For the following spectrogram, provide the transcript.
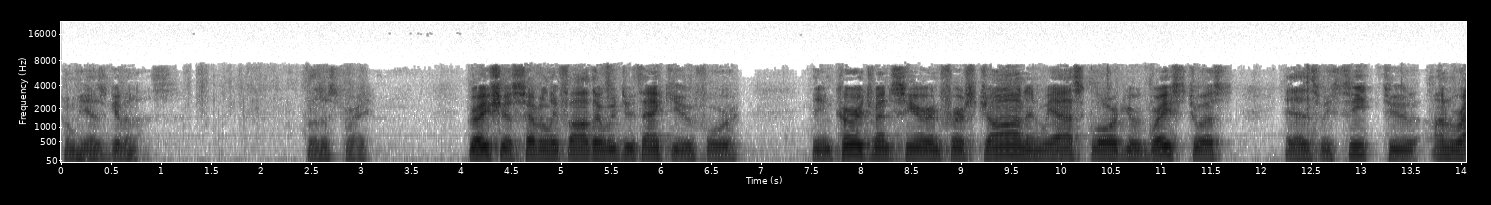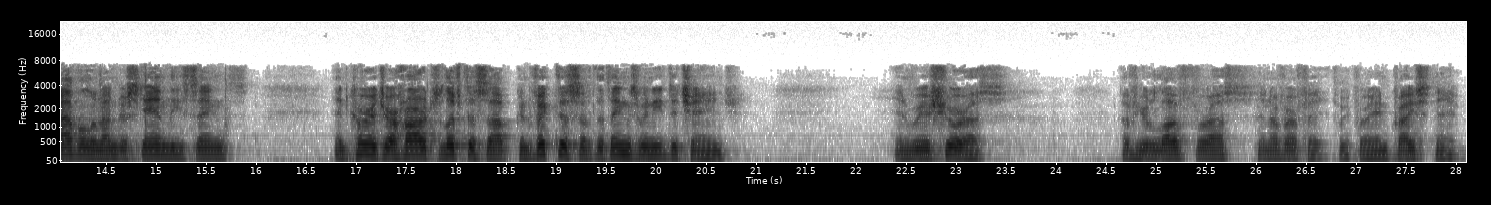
whom He has given us. Let us pray. Gracious Heavenly Father, we do thank you for the encouragements here in 1 John, and we ask, Lord, your grace to us as we seek to unravel and understand these things. Encourage our hearts, lift us up, convict us of the things we need to change, and reassure us of your love for us and of our faith. We pray in Christ's name.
